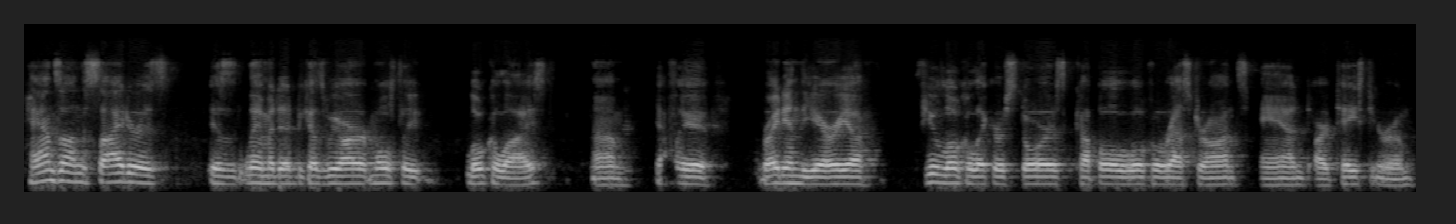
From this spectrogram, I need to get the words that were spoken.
hands on the cider is is limited because we are mostly localized. Um, definitely right in the area. Few local liquor stores, couple local restaurants, and our tasting room.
